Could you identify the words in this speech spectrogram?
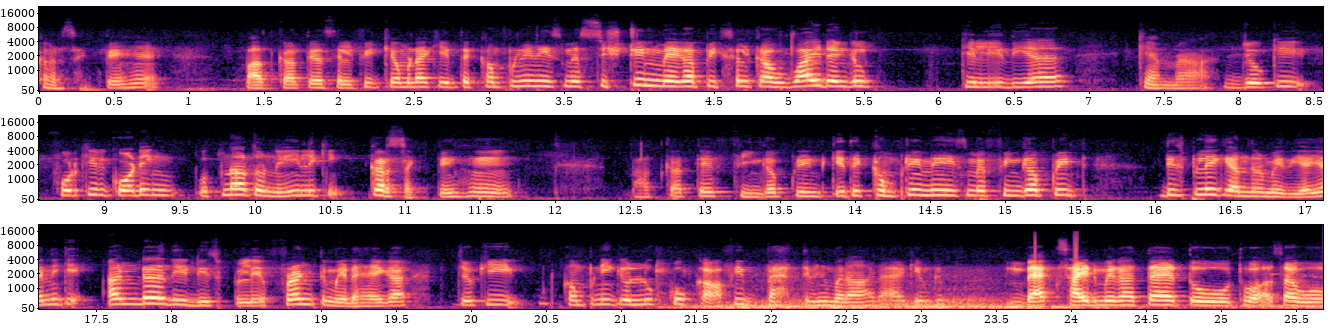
कर सकते हैं। बात करते हैं सेल्फी कैमरा की तो कंपनी ने इसमें 16 मेगापिक्सल का वाइड एंगल के लिए दिया है कैमरा जो कि फोर की रिकॉर्डिंग उतना तो नहीं, लेकिन कर सकते हैं। बात करते हैं फिंगरप्रिंट की तो कंपनी ने इसमें फिंगरप्रिंट डिस्प्ले के अंदर में दिया यानी कि अंडर द डिस्प्ले फ्रंट में रहेगा जो कि कंपनी के लुक को काफ़ी बेहतरीन बना रहा है क्योंकि बैक साइड में रहता है तो थोड़ा सा वो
